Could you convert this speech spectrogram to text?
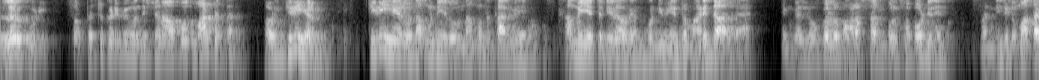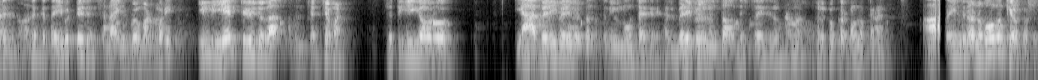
ಎಲ್ಲರೂ ಕೂಡಿ. ಸ್ವಲ್ಪ ಹೆಚ್ಚು ಕಡಿಮೆ ಒಂದಿಷ್ಟು ಜನ ಅಪೋಸ್ ಮಾಡ್ತಿರ್ತಾರೆ. ಅವ್ರಿಗೆ ತಿಳಿ ಹೇಳ್ಬೇಕು. ತಿಳಿ ಹೇಳು, ನಮ್ಮ ನೀರು ನಮ್ಮ ಕಾಲುವೆ, ನಮ್ಮ ಏತ ನೀರಾವರಿ ಅನ್ಕೊಂಡು ನೀವು ಏನಾರ ಮಾಡಿದ್ದಾದ್ರೆ ನಿಮ್ಗೆ ಲೋಕಲ್ ಬಹಳಷ್ಟು ಅನುಕೂಲ ಸಪೋರ್ಟ್ ಇದೆ. ನಾನ್ ಮಾತಾಡಿದೀನಿ ಅದಕ್ಕೆ ದಯವಿಟ್ಟು ಇದನ್ನ ಚೆನ್ನಾಗಿ ಉಪಯೋಗ ಮಾಡ್ಕೊಡಿ ಇಲ್ಲಿ ಏನ್ ತಿಳಿದಿಲ್ಲ, ಅದನ್ನ ಚರ್ಚೆ ಮಾಡಿ. ಜೊತೆಗೆ ಈಗ ಅವರು ಯಾವ ಬೆಳಿ ಬೆಳಿಬೇಕಂತ ನೀವು ನೋಡ್ತಾ ಇದ್ದೀರಿ. ಅಲ್ಲಿ ಬೆಳಿ ಬೆಳೆದಂತ ಒಂದಿಷ್ಟು ರೈತರು ಹೊಲಕ್ಕೂ ಕರ್ಕೊಂಡು ಹೋಗ್ತಾರೆ. ಆ ರೈತರ ಅನುಭವನೂ ಕೇಳ್ಕೊಡ್ರಿ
